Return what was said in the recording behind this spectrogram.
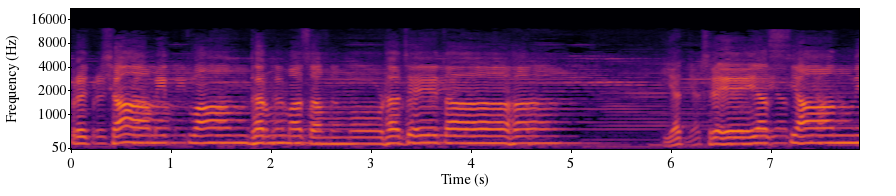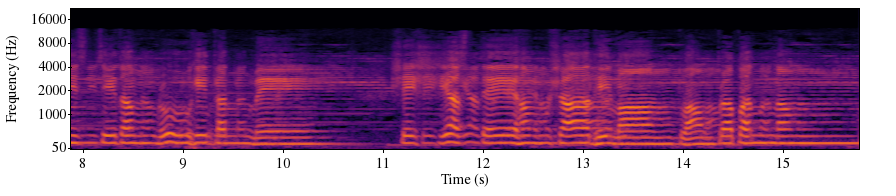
पृच्छामि त्वाम् धर्मसम्मूढचेताः। यच्छ्रेयस्यान्निश्चितम् ब्रूहि तन्मे शिष्यस्तेऽहम् शाधि माम् त्वाम् प्रपन्नम्।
